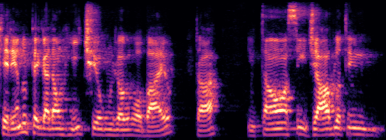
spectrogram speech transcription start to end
querendo pegar, dar um hit em algum jogo mobile, tá? Então, assim, Diablo tem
